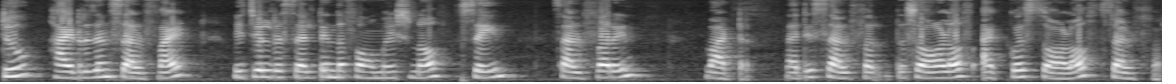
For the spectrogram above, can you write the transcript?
to hydrogen sulfide which will result in the formation of same sulfur in water. That is sulfur the sol of aqueous sol of sulfur.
